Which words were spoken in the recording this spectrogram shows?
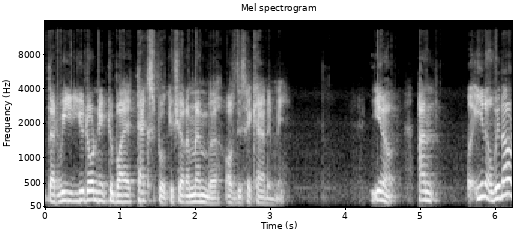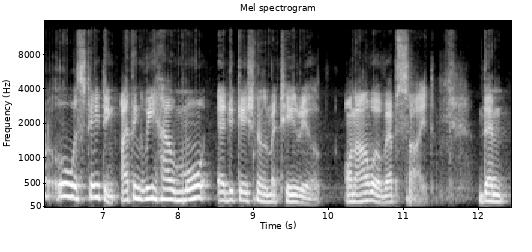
that we you don't need to buy a textbook if you're a member of this academy. You know and you know without overstating i think we have more educational material on our website than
